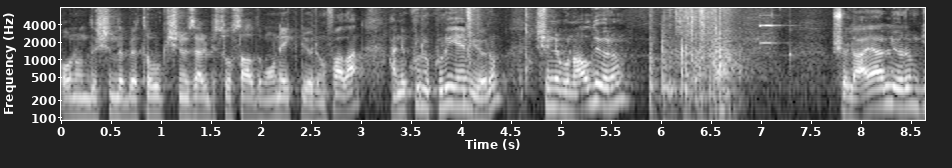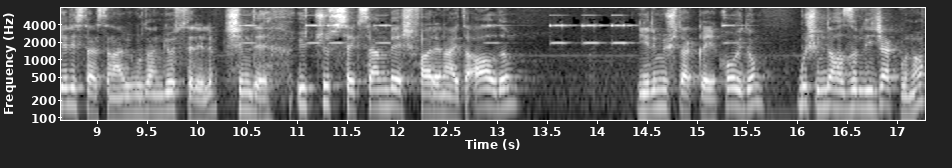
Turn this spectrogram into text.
Onun dışında böyle tavuk için özel bir sos aldım onu ekliyorum falan. Hani kuru kuru yemiyorum. Şimdi bunu alıyorum. Şöyle ayarlıyorum. Gel istersen abi buradan gösterelim. Şimdi 385 Fahrenheit'a aldım. 23 dakikayı koydum. Bu şimdi hazırlayacak bunu.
